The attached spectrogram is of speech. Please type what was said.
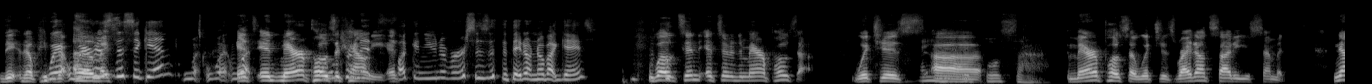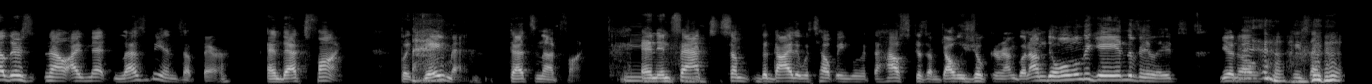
the, you know people. Where go, where "Oh, my is this again? What, what, It's in Mariposa County. Fucking universe is it that they don't know about gays? well, it's in it's in Mariposa, which is uh, Mariposa. Mariposa, which is right outside of Yosemite. Now there's now I've met lesbians up there, and that's fine, but gay men, that's not fine. And in fact, some the guy that was helping me with the house, because I'm always joking around, going, "I'm the only gay in the village," you know. he's like-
